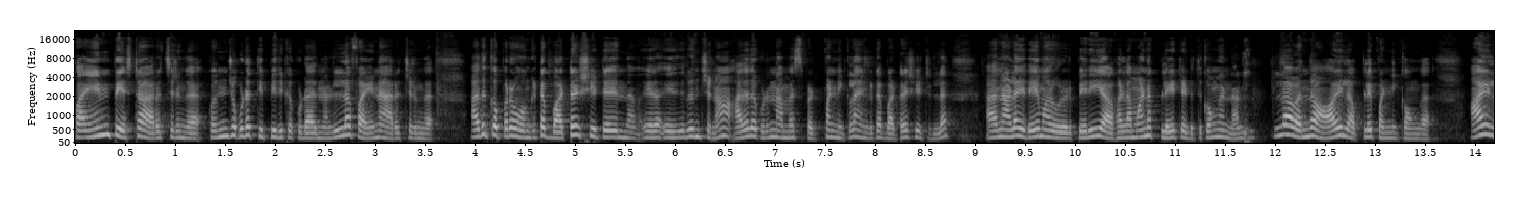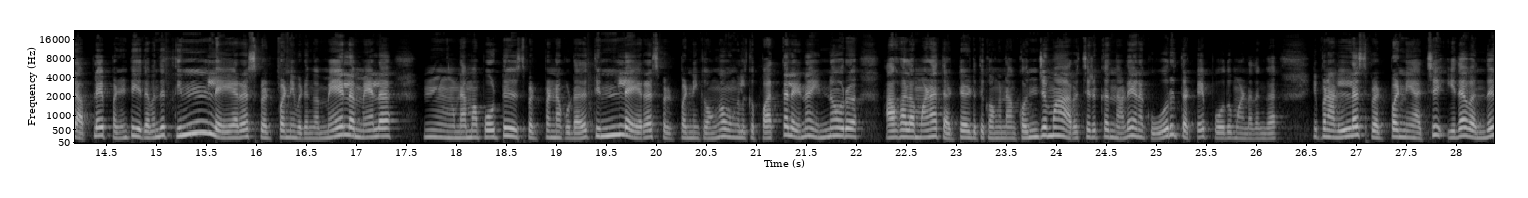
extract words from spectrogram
ஃபைன் பேஸ்ட்டாக அரைச்சிருங்க. கொஞ்சம் கூட திப்பி இருக்கக்கூடாது நல்லா ஃபைனாக அரைச்சிருங்க. அதுக்கப்புறம் உங்ககிட்ட பட்டர் ஷீட்டு இந்த இருந்துச்சுன்னா அதில் கூட நம்ம ஸ்ப்ரெட் பண்ணிக்கலாம். எங்கிட்ட பட்டர் ஷீட் இல்லை. அதனால் இதே மாதிரி ஒரு பெரிய அகலமான பிளேட் எடுத்துக்கோங்க. நல்லா வந்து ஆயில் அப்ளை பண்ணிக்கோங்க. ஆயில் அப்ளை பண்ணிவிட்டு இதை வந்து தின் லேயராக ஸ்ப்ரெட் பண்ணி விடுங்க. மேலே மேலே மேலே நம்ம போட்டு ஸ்ப்ரெட் பண்ணக்கூடாது. தின் லேயராக ஸ்ப்ரெட் பண்ணிக்கோங்க. உங்களுக்கு பத்தலைன்னா இன்னொரு அகலமான தட்டை எடுத்துக்கோங்க. நான் கொஞ்சமாக அரைச்சிருக்கறதுனால எனக்கு ஒரு தட்டே போதுமானதுங்க. இப்போ நல்லா ஸ்ப்ரெட் பண்ணியாச்சு. இதை வந்து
